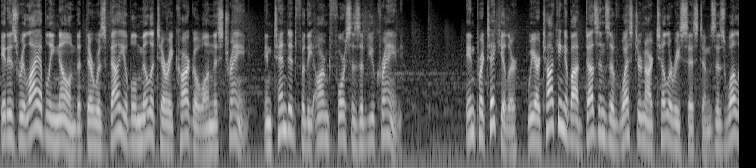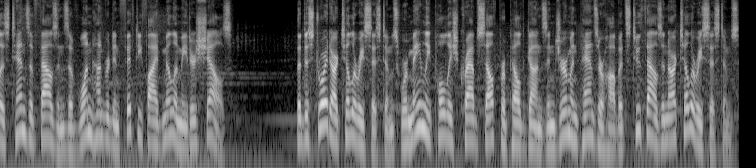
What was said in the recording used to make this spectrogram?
It is reliably known that there was valuable military cargo on this train, intended for the armed forces of Ukraine. In particular, we are talking about dozens of Western artillery systems as well as tens of thousands of 155mm shells. The destroyed artillery systems were mainly Polish Krab self-propelled guns and German Panzerhaubitze 2000 artillery systems.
